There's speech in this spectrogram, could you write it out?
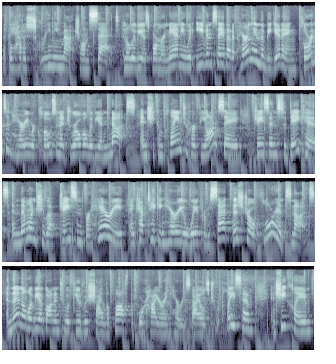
that they had a screaming match on set. And Olivia's former nanny would even say that apparently in the beginning, Florence and Harry were close and it drove Olivia nuts, and she complained to her fiance, Jason Sudeikis, and then when she left Jason for Harry and kept taking Harry away from set, this drove Florence nuts. And then Olivia got into a feud with Shia LaBeouf before hiring Harry Styles Styles to replace him, and she claimed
